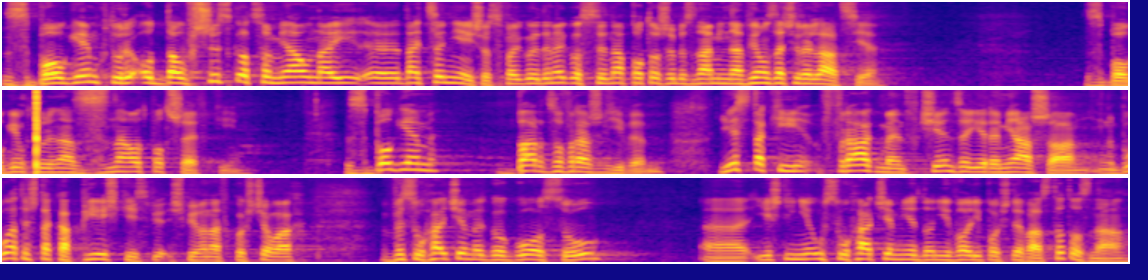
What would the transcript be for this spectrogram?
z Bogiem, który oddał wszystko, co miał naj, e, najcenniejsze, swojego jedynego syna, po to, żeby z nami nawiązać relacje. Z Bogiem, który nas zna od podszewki. Z Bogiem bardzo wrażliwym. Jest taki fragment w księdze Jeremiasza, była też taka pieśń śpiewana w kościołach. Wysłuchajcie mego głosu, e, jeśli nie usłuchacie mnie, do niewoli poślę was. Kto to zna?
